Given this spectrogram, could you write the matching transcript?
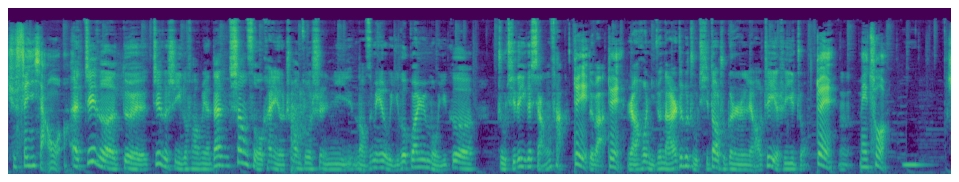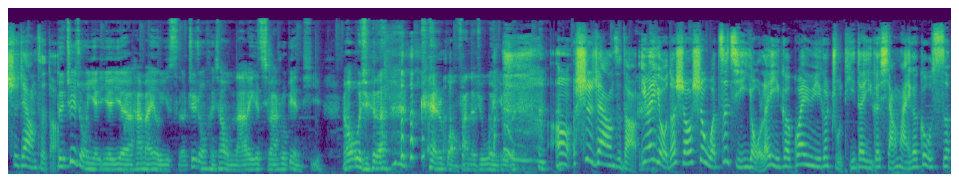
去分享我。哎，这个对，这个是一个方面。但上次我看你的创作，是你脑子里面有一个关于某一个主题的一个想法，对对吧？对，然后你就拿着这个主题到处跟人聊，这也是一种，对，嗯，没错，嗯。是这样子的，对，这种也也也还蛮有意思的。这种很像我们拿了一个奇葩说辩题，然后我觉得 开始广泛的去问一问。嗯，是这样子的，因为有的时候是我自己有了一个关于一个主题的一个想法、一个构思，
